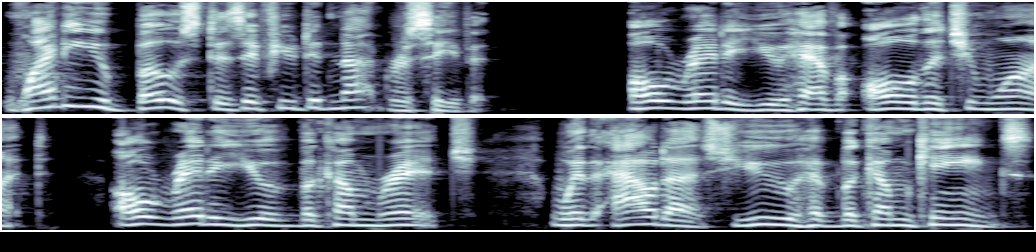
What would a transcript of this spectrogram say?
why do you boast as if you did not receive it? Already you have all that you want. Already you have become rich. Without us, you have become kings.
